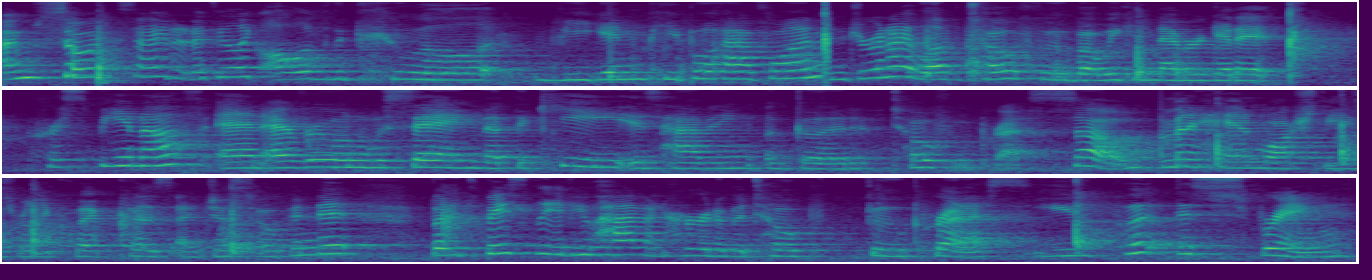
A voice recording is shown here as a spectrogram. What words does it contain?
I'm so excited. I feel like all of the cool vegan people have one. And Drew and I love tofu, but we can never get it crispy enough and everyone was saying that the key is having a good tofu press. So I'm gonna hand wash these really quick because I just opened it. But it's basically, if you haven't heard of a tofu press, you put this spring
